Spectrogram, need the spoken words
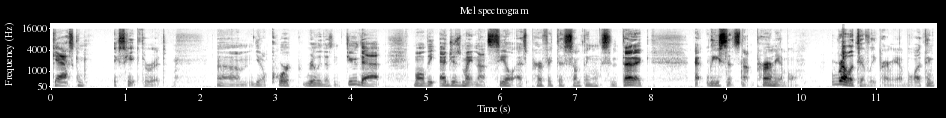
gas can escape through it. Um, you know, cork really doesn't do that. While the edges might not seal as perfect as something synthetic, at least it's not permeable. Relatively permeable. I think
